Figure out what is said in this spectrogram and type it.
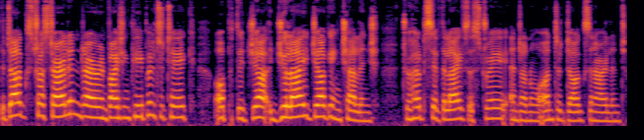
The Dogs Trust Ireland are inviting people to take up the jo- July Jogging Challenge to help save the lives of stray and unwanted dogs in Ireland.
